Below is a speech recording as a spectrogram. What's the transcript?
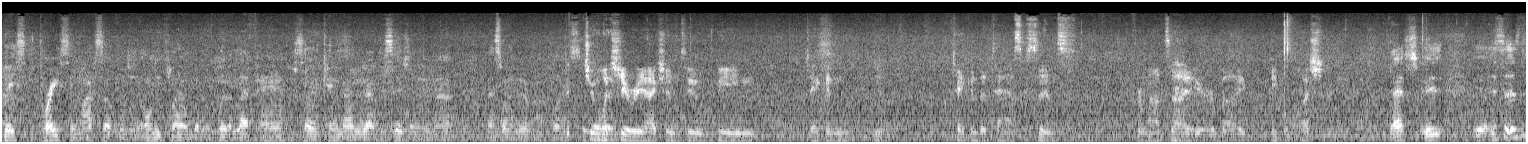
basically bracing myself and just only playing with a, with a left hand. So it came down to that decision, and uh, that's why I ended up playing. Joe, what's your reaction to being taken, you know, taken to task since from outside here by people questioning? That's it, it's, it's,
